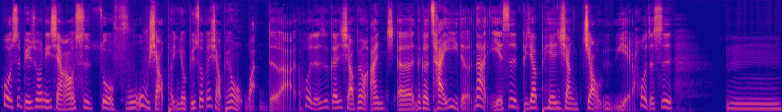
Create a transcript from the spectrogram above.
或者是比如说你想要是做服务小朋友，比如说跟小朋友玩的啊，或者是跟小朋友安呃那个才艺的，那也是比较偏向教育业，或者是嗯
